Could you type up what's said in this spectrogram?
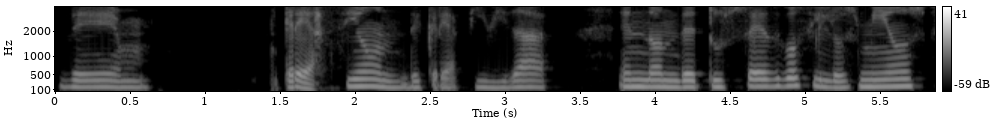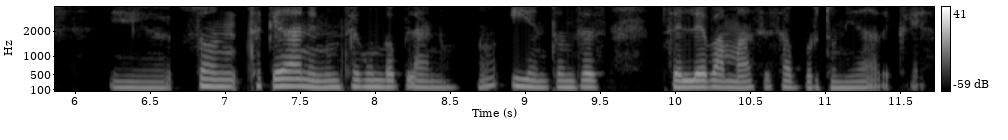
de mm, creación, de creatividad, en donde tus sesgos y los míos eh, son, se quedan en un segundo plano, ¿no? Y entonces se eleva más esa oportunidad de crear.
